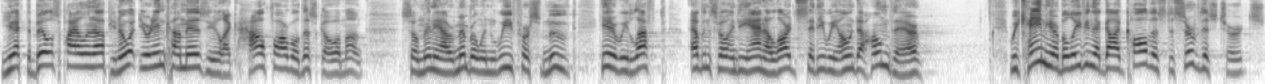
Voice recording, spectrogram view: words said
You got the bills piling up, you know what your income is, and you're like, how far will this go among so many. I remember when we first moved here, we left Evansville, Indiana, a large city. We owned a home there. We came here believing that God called us to serve this church,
